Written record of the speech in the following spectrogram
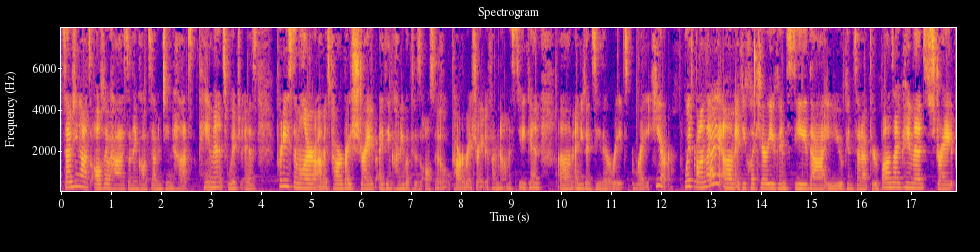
17 Hats also has something called 17 Hats Payments, which is pretty similar. Um, it's powered by Stripe. I think Honeybooks is also powered by Stripe, if I'm not mistaken. Um, and you can see their rates right here. With Bonsai, um, if you click here, you can see that you can set up through Bonsai payments, Stripe,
